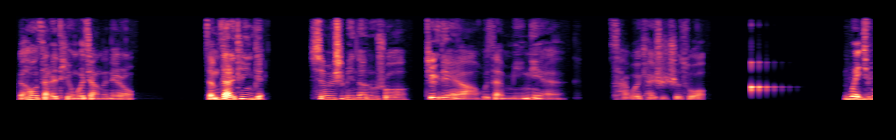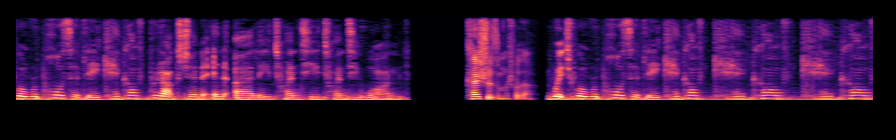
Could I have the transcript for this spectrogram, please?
然后再来听我讲的内容。咱们再来听一遍。新闻视频当中说，这个电影啊会在明年才会开始制作。Which will reportedly kick off production in early 2021. 开始怎么说的？Which will reportedly kick off, kick off, kick off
